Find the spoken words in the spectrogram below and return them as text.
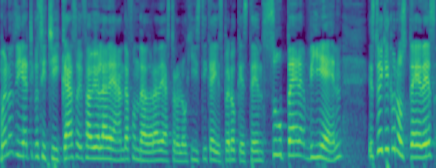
Buenos días chicos y chicas, soy Fabiola de Anda, fundadora de Astrologística y espero que estén súper bien. Estoy aquí con ustedes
